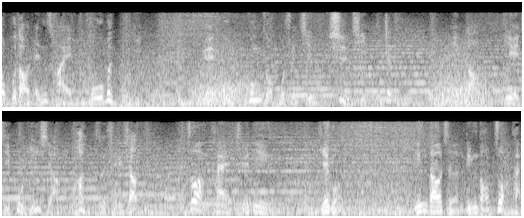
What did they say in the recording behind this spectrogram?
招不到人才，苦闷不已；员工工作不顺心，士气不振；领导业绩不理想，暗自神伤。状态决定结果，领导者领导状态。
